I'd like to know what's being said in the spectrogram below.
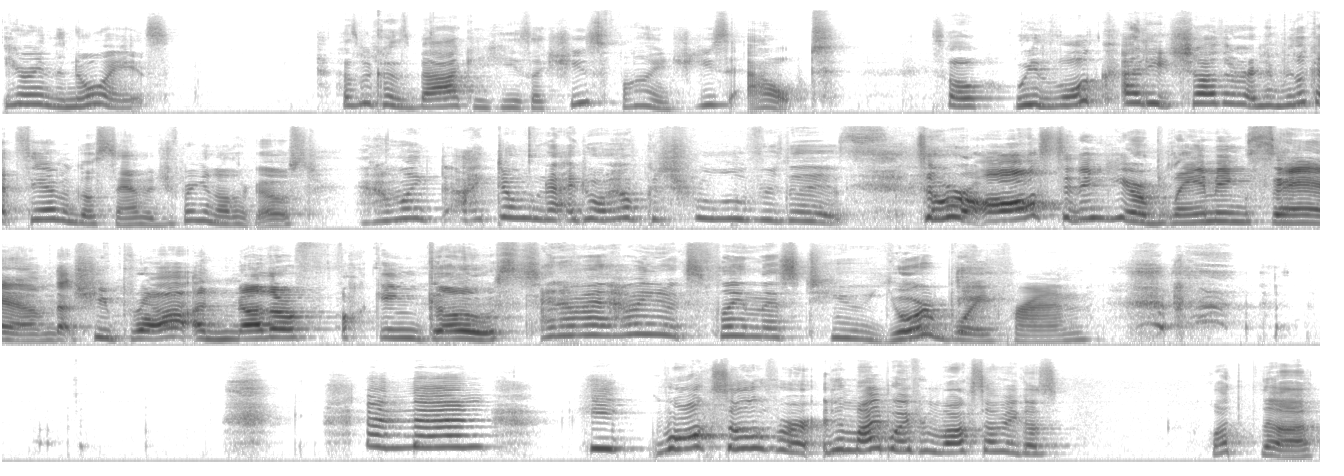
hearing the noise. Husband comes back, and he's like, "She's fine. She's out." So we look at each other, and then we look at Sam and go, "Sam, did you bring another ghost?" And I'm like, I don't, I don't have control over this. So we're all sitting here blaming Sam that she brought another fucking ghost. And I'm having to explain this to your boyfriend. And then he walks over, and then my boyfriend walks over. And he goes, "What the?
